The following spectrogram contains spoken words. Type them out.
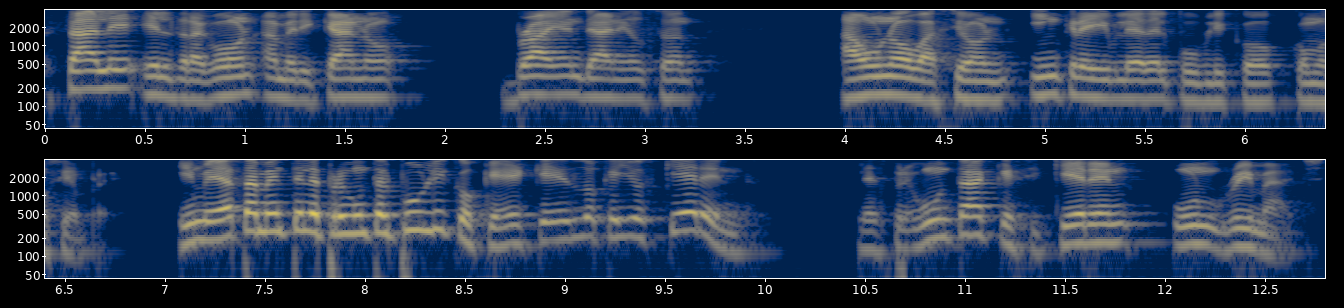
sale el dragón americano Brian Danielson a una ovación increíble del público, como siempre. Inmediatamente le pregunta al público qué, qué es lo que ellos quieren. Les pregunta que si quieren un rematch.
